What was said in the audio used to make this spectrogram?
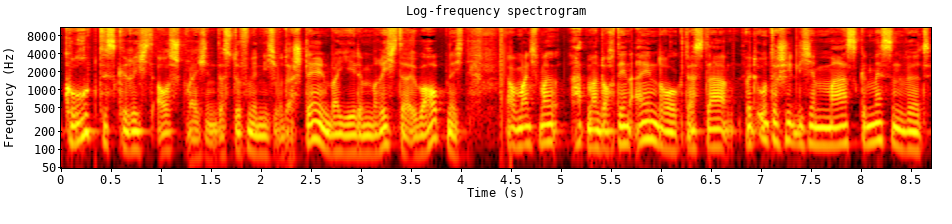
korruptes Gericht aussprechen. Das dürfen wir nicht unterstellen bei jedem Richter, überhaupt nicht. Aber manchmal hat man doch den Eindruck, dass da mit unterschiedlichem Maß gemessen wird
